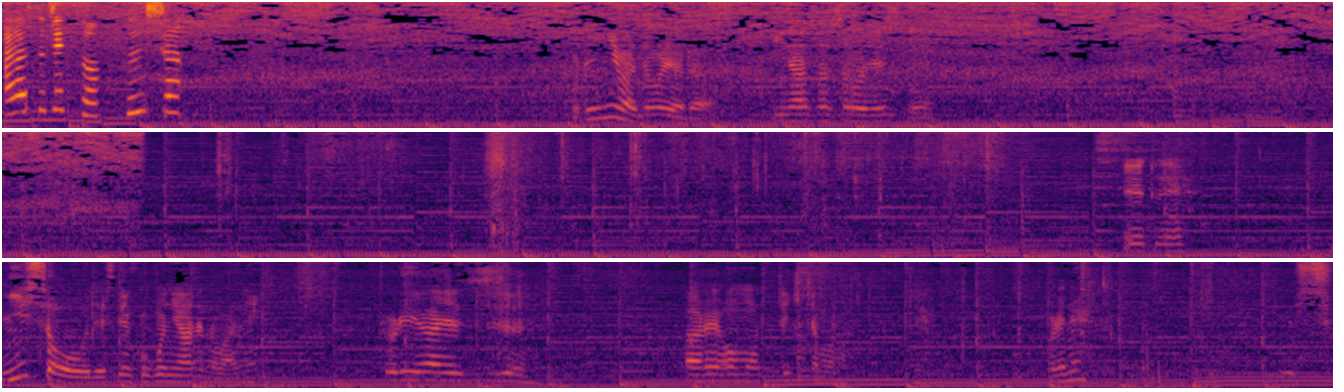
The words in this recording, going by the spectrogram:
アラスジェット噴射。これにはどうやらいなさそうですね。えっ、ー、とね2層ですねここにあるのはね。とりあえずあれを持ってきてもらって。これね。よいしょ。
